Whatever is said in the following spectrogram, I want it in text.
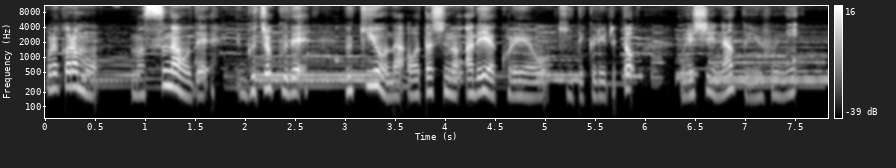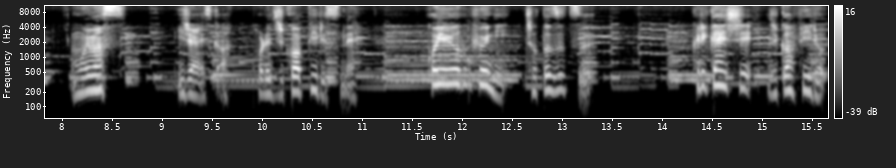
これからも、まあ、素直で、愚直で、不器用な私のあれやこれやを聞いてくれると嬉しいなというふうに思います。いいじゃないですか？これ自己アピールですね。こういうふうにちょっとずつ繰り返し自己アピール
